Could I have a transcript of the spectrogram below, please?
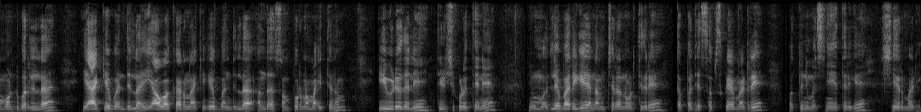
ಅಮೌಂಟ್ ಬರಲಿಲ್ಲ. ಯಾಕೆ ಬಂದಿಲ್ಲ, ಯಾವ ಕಾರಣಕ್ಕೆ ಬಂದಿಲ್ಲ ಅಂದ ಸಂಪೂರ್ಣ ಮಾಹಿತಿಯನ್ನು ಈ ವಿಡಿಯೋದಲ್ಲಿ ತಿಳಿಸಿಕೊಡುತ್ತೇನೆ. ನೀವು ಮೊದಲೇ ಬಾರಿಗೆ ನಮ್ಮ ಚಾನಲ್ ನೋಡ್ತಿದ್ರೆ ತಪ್ಪದೇ ಸಬ್ಸ್ಕ್ರೈಬ್ ಮಾಡಿರಿ ಮತ್ತು ನಿಮ್ಮ ಸ್ನೇಹಿತರಿಗೆ ಶೇರ್ ಮಾಡಿ.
